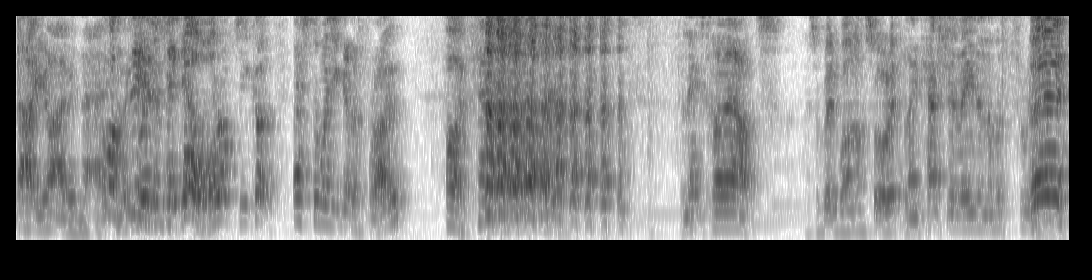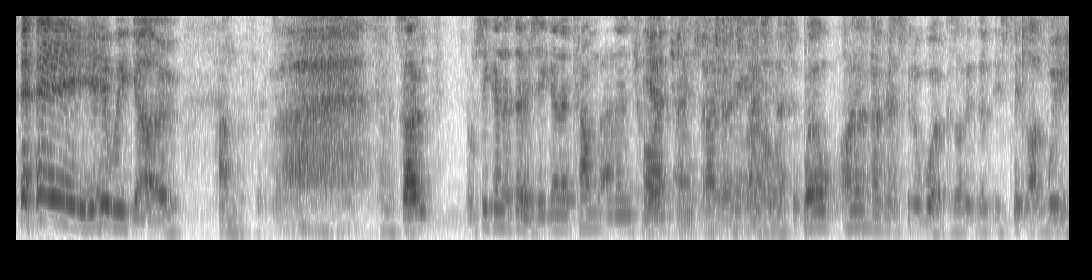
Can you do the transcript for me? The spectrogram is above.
No, you're not having that. Oh, I did, it was pick it up, four. dropped you got, that's the one you're going to throw. Five. the next card out. That's a red one, I saw it. Lancastrian leader number three. Hey, here we go. Hungerford. So, what's he going to do? Is he going to come and then try Yeah, and change and, and facing? change facing. or- That's it. Well, I don't know how it's going to work because I think that it's a bit like wheeling,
